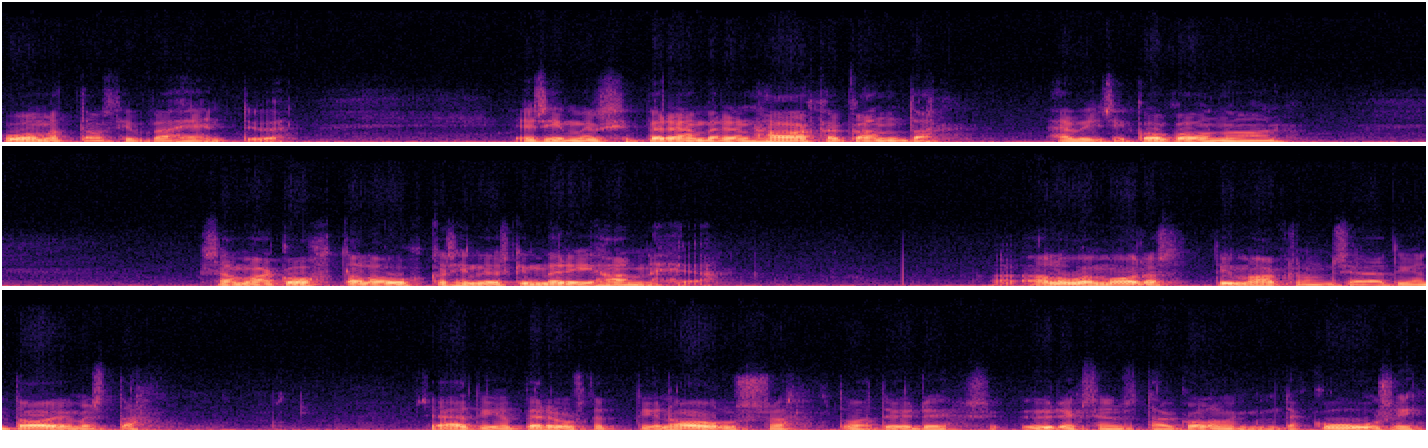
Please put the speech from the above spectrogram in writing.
huomattavasti vähentyä. Esimerkiksi Perämeren haakkakanta hävisi kokonaan. Sama kohtalo uhkasi myöskin merihanhea alue muodostettiin Maakroni-säätiön toimesta. Säätiö perustettiin Oulussa 1936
